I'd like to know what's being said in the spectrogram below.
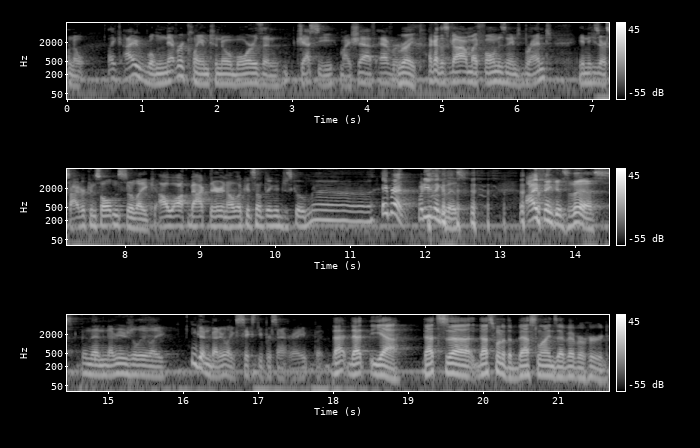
don't know. Like, I will never claim to know more than Jesse, my chef, ever. Right. I got this guy on my phone. His name's Brent, and he's our cider consultant. So, like, I'll walk back there and I'll look at something and just go, "Uh, "Hey, Brent, what do you think of this?" I think it's this, and then I'm usually like, I'm getting better, like sixty percent right. But That that yeah, that's uh that's one of the best lines I've ever heard.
